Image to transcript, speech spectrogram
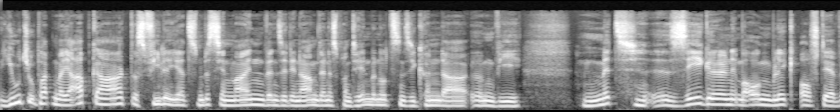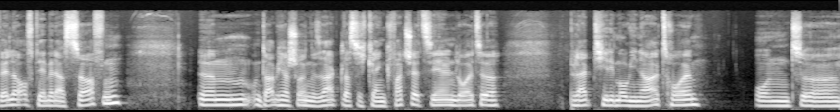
YouTube hatten wir ja abgehakt, dass viele jetzt ein bisschen meinen, wenn sie den Namen Dennis Panthen benutzen, sie können da irgendwie mit äh, segeln im Augenblick auf der Welle, auf der wir da surfen. Ähm, und da habe ich ja schon gesagt, lasst euch keinen Quatsch erzählen, Leute. Bleibt hier dem Original treu. Und äh,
